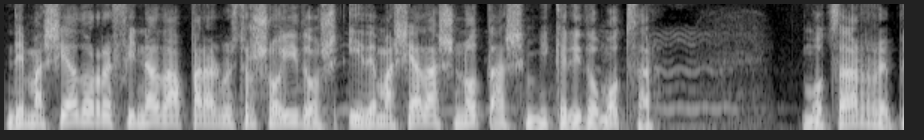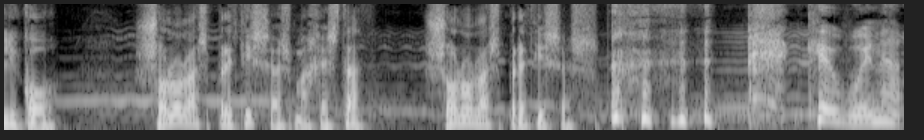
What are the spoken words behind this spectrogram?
Demasiado refinada para nuestros oídos y demasiadas notas, mi querido Mozart. Mozart replicó, Solo las precisas, Majestad, solo las precisas. ¡Qué buena!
